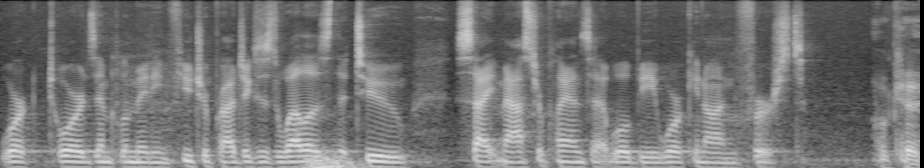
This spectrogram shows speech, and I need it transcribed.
work towards implementing future projects as well as the two site master plans that we'll be working on first. Okay,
